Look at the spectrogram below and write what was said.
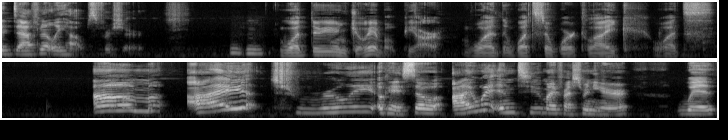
it definitely helps for sure Mhm. What do you enjoy about PR? What what's the work like? What's Um, I truly okay. So I went into my freshman year with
